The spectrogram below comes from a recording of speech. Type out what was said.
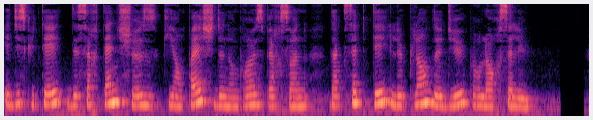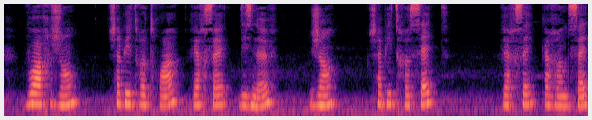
et discuter de certaines choses qui empêchent de nombreuses personnes d'accepter le plan de Dieu pour leur salut. Voir Jean chapitre 3 verset 19, Jean chapitre 7 verset 47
